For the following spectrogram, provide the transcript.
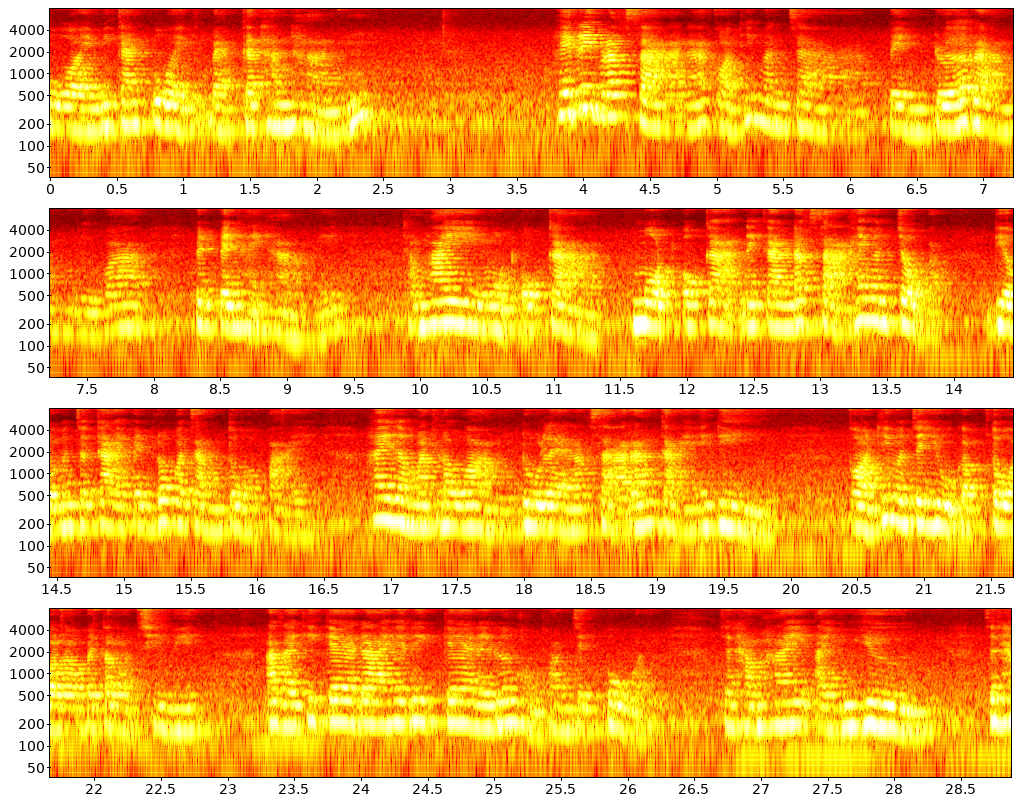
ป่วย มีการป่วยแบบกระทันหัน ให้รีบรักษานะ ก่อนที่มันจะเป็นเรื้อรังหรือว่าเป็นเป็นหายหายทำให้หมดโอกาส หมดโอกาสในการรักษาให้มันจบอะเดี๋ยวมันจะกลายเป็นโรคประจำตัวไป ให้ระมัดระวังดูแลรักษาร่างกายให้ดี ก่อนที่มันจะอยู่กับตัวเราไปตลอดชีวิต อะไรที่แก้ได้ให้รีบแก้ในเรื่องของความเจ็บป่วย จะทำให้อายุยืน จะท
